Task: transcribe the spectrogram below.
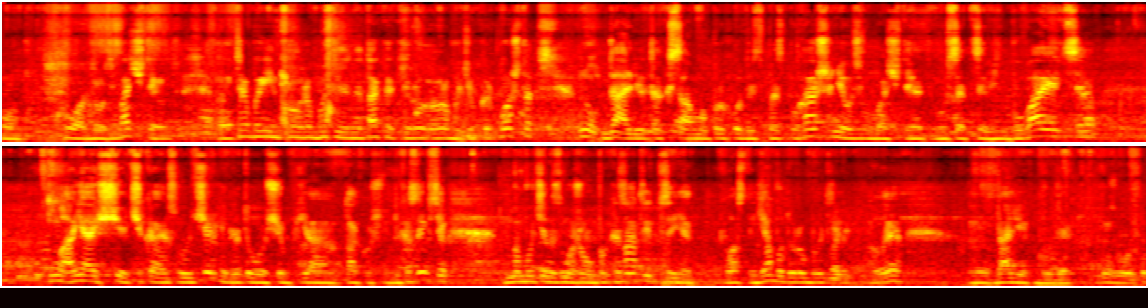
О, о, друзі, бачите, от, е, треба інколи робити не так, як робить Укрпошта. Ну, далі так само проходить спецпогашення. Ось ви бачите, як все це відбувається. Ну, а я ще чекаю свою чергу для того, щоб я також відгасився. Мабуть, я не зможу вам показати це, як власне я буду робити, але е, далі буде. Дозвольте.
